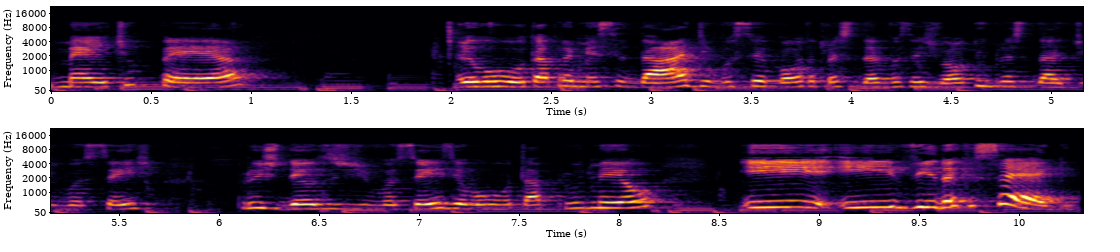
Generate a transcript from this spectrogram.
mete o pé, eu vou voltar para minha cidade, você volta para a cidade, vocês voltem para a cidade de vocês, para os deuses de vocês, eu vou voltar pro meu e, e vida que segue.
